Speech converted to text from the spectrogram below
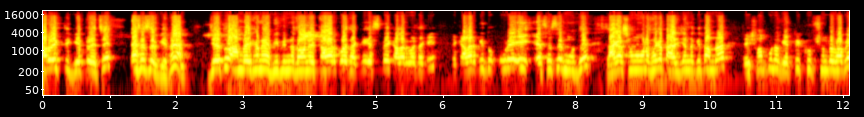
আরও একটি গেট রয়েছে এস এর গেট হ্যাঁ? যেহেতু আমরা এখানে বিভিন্ন ধরনের কালার করে থাকি স্প্রে কালার করে থাকি, এই কালার কিন্তু উড়ে এই এসএস এর মধ্যে লাগার সম্ভাবনা থাকে। তার জন্য কিন্তু আমরা এই সম্পূর্ণ গেটটি খুব সুন্দরভাবে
